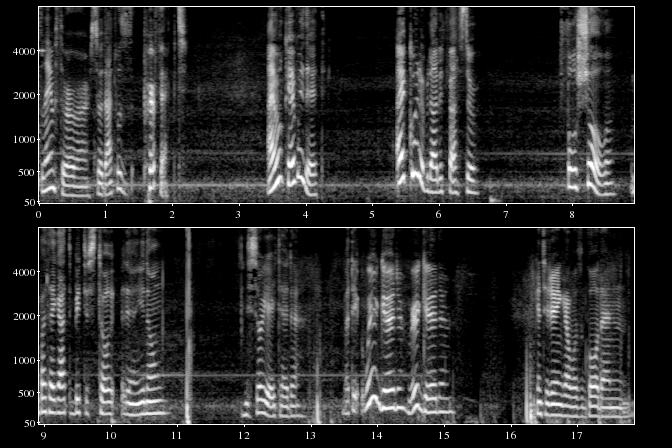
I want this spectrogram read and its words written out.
flamethrower so that was perfect. I'm okay with it. I could have done it faster. For sure but I got a bit uh, you know disoriented. But it, we're good we're good. Considering I was golden.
